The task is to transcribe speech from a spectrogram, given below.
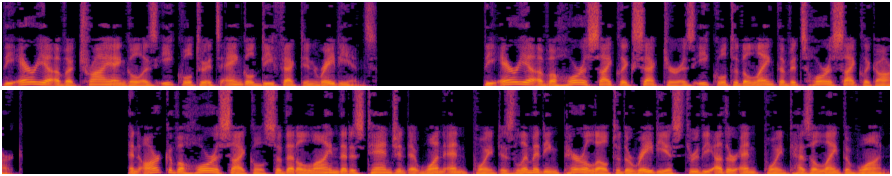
The area of a triangle is equal to its angle defect in radians. The area of a horocyclic sector is equal to the length of its horocyclic arc. An arc of a horocycle so that a line that is tangent at one endpoint is limiting parallel to the radius through the other endpoint has a length of 1.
